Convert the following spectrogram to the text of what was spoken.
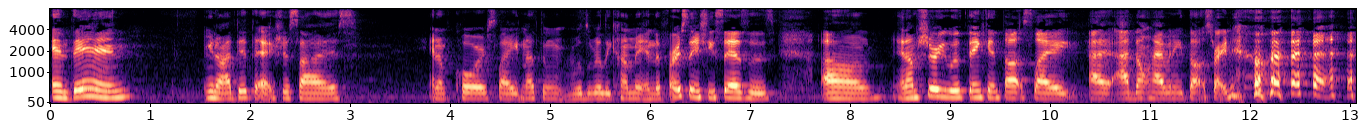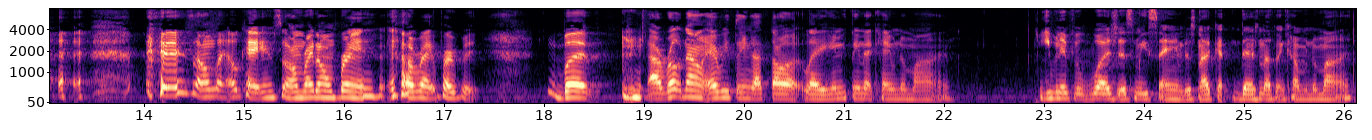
And then, you know, I did the exercise and of course, like nothing was really coming. And the first thing she says is, um, and I'm sure you were thinking thoughts like, I, I don't have any thoughts right now. so I'm like, okay, so I'm right on brand. All right, perfect. But I wrote down everything I thought, like anything that came to mind, even if it was just me saying there's not there's nothing coming to mind.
